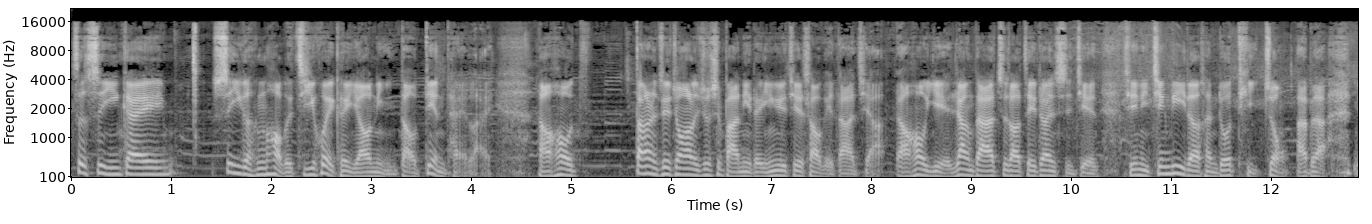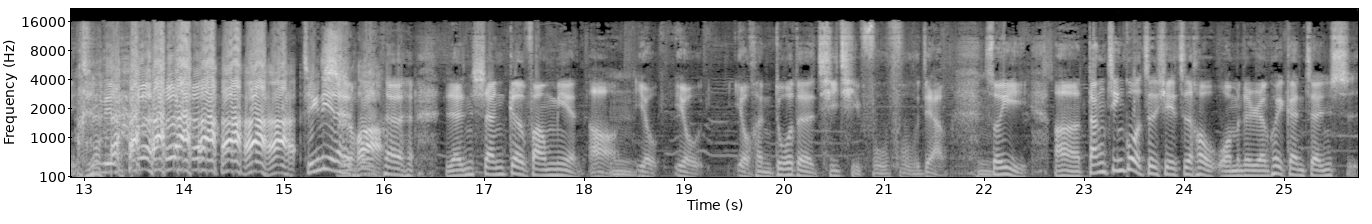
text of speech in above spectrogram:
这是应该 是一个很好的机会，可以邀你到电台来，然后。当然，最重要的就是把你的音乐介绍给大家，然后也让大家知道这段时间，其实你经历了很多体重啊，不是？你经历了经历了很多人生各方面啊，有有有很多的起起伏伏这样。所以呃，当经过这些之后，我们的人会更真实，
